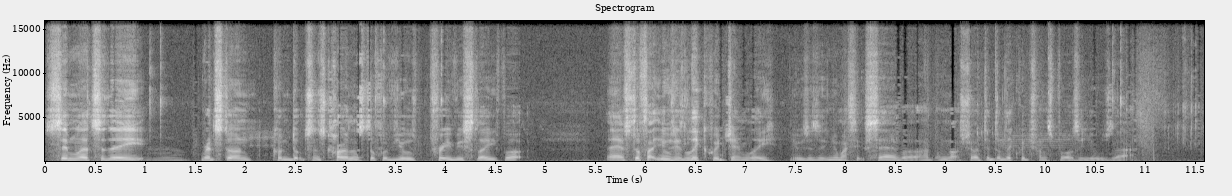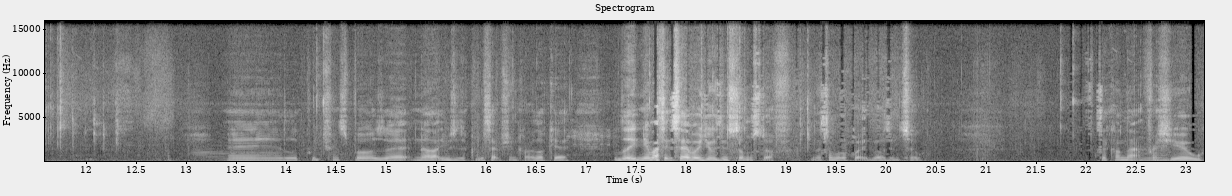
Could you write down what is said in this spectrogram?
similar to the redstone conductance coil and stuff we've used previously, but uh, stuff that uses liquid generally uses a pneumatic servo. I'm not sure, did the liquid transposer use that? Uh, liquid transposer, no that uses a reception coil, okay. The pneumatic servo is using some stuff. Let's have a look what it goes into. Click on that, press U.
